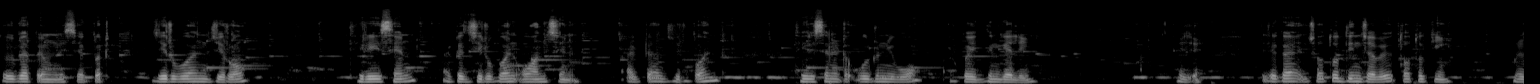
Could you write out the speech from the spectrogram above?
দুইবার পেমেন্ট নিচ্ছে। একবার zero point zero three cent একটা জিরো পয়েন্ট ওয়ান সেন্ট একটা জিরো পয়েন্ট থ্রি সেন্ট এটা উইডো নিব আর কয়েকদিন গেলেই। এই যে, এই জায়গায় যত দিন যাবে তত কি? আপনি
